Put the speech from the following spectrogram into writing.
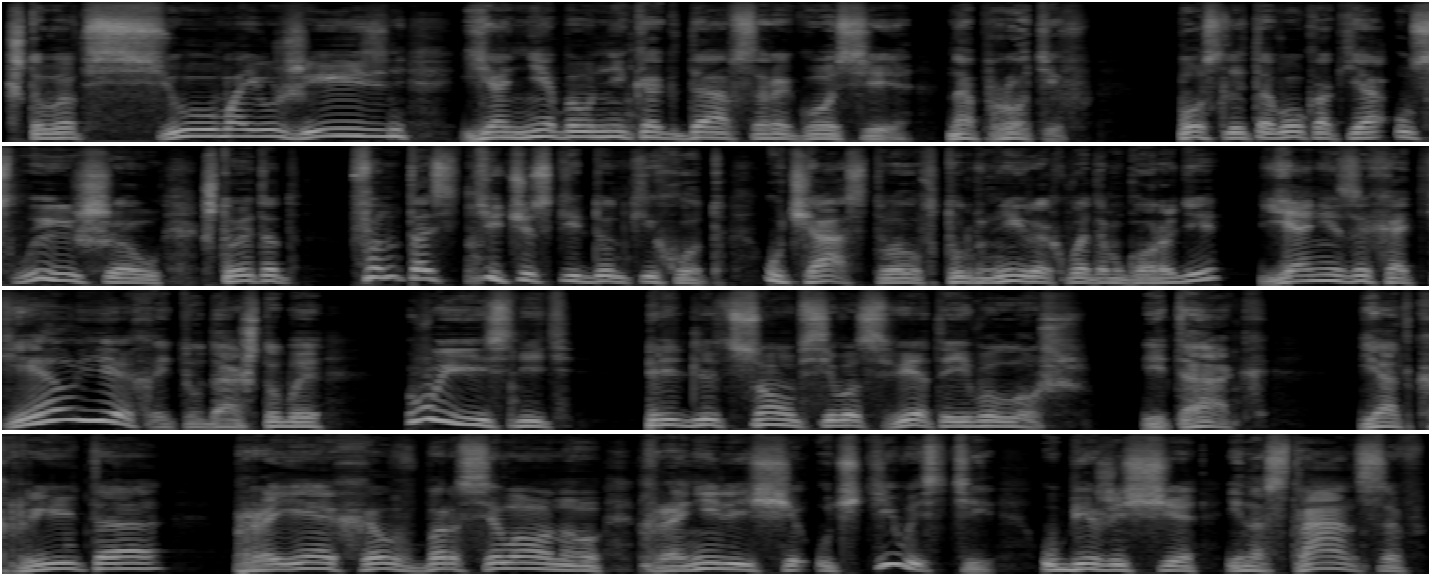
что во всю мою жизнь я не был никогда в Сарагосе. Напротив, после того, как я услышал, что этот фантастический Дон Кихот участвовал в турнирах в этом городе, я не захотел ехать туда, чтобы выяснить перед лицом всего света его ложь. Итак, я открыто проехал в Барселону, хранилище учтивости, убежище иностранцев,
